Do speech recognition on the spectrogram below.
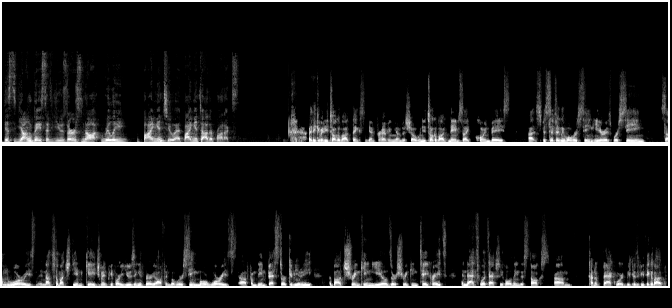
this young base of users not really buying into it, buying into other products? I think when you talk about, thanks again for having me on the show. When you talk about names like Coinbase, uh, specifically what we're seeing here is we're seeing some worries, not so much the engagement, people are using it very often, but we're seeing more worries uh, from the investor community about shrinking yields or shrinking take rates. And that's what's actually holding the stocks um, kind of backward. Because if you think about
